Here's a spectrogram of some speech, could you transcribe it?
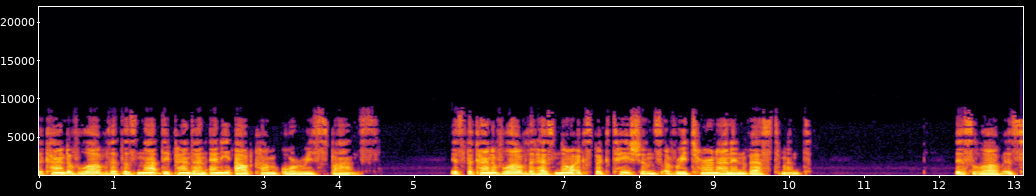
the kind of love that does not depend on any outcome or response. It's the kind of love that has no expectations of return on investment. This love is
